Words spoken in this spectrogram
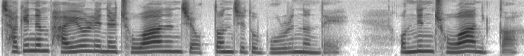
자기는 바이올린을 좋아하는지 어떤지도 모르는데 언닌 좋아하니까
